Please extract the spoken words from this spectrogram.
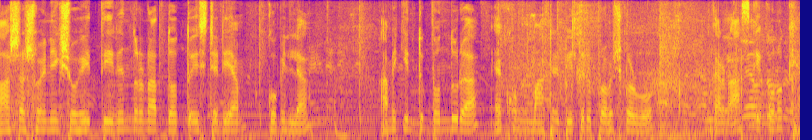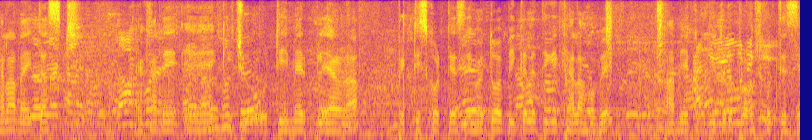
ভাষা সৈনিক শহীদ ধীরেন্দ্রনাথ দত্ত স্টেডিয়াম, কুমিল্লা। আমি কিন্তু বন্ধুরা এখন মাঠের ভিতরে প্রবেশ করব। কারণ আজকে কোনো খেলা নাই জাস্ট এখানে কিছু টিমের প্লেয়াররা প্র্যাকটিস করতেছে। হয়তো বিকেলের দিকে খেলা হবে। আমি এখন ভিতরে প্রবেশ করতেছি?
